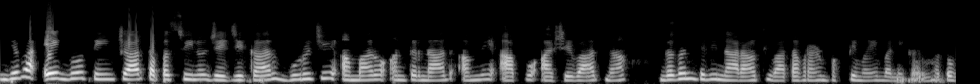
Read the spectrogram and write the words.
જેમાં એક, દો, તીન, ચાર તપસ્વીનો જય જયકાર. ગુરુજી, અમારો અંતરનાદ અમને આપો આશીર્વાદના ગગનભેદી નારાઓથી વાતાવરણ ભક્તિમય બની ગયું હતું.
